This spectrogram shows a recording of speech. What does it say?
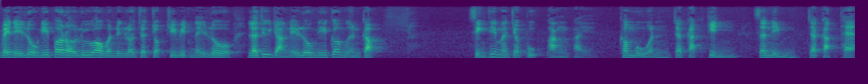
ไว้ในโลกนี้เพราะเรารู้ว่าวันหนึ่งเราจะจบชีวิตในโลก แล้วทุกอย่างในโลกนี้ก็เหมือนกับสิ่งที่มันจะผุพังไป ขมวนจะกัดกิน สนิมจะกัดแทะ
